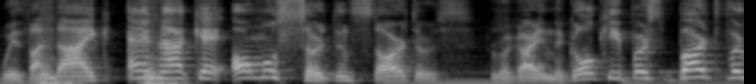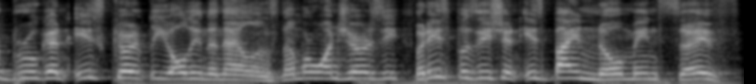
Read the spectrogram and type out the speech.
with Van Dijk and Aké almost certain starters. Regarding the goalkeepers, Bart Verbruggen is currently holding the Netherlands number 1 jersey, but his position is by no means safe.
